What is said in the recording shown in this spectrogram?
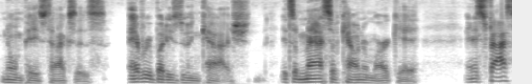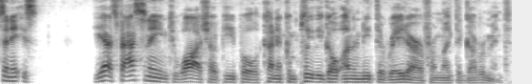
no one pays taxes everybody's doing cash. It's a massive counter market. And it's fascinating it's, yeah it's fascinating to watch how people kind of completely go underneath the radar from like the government.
